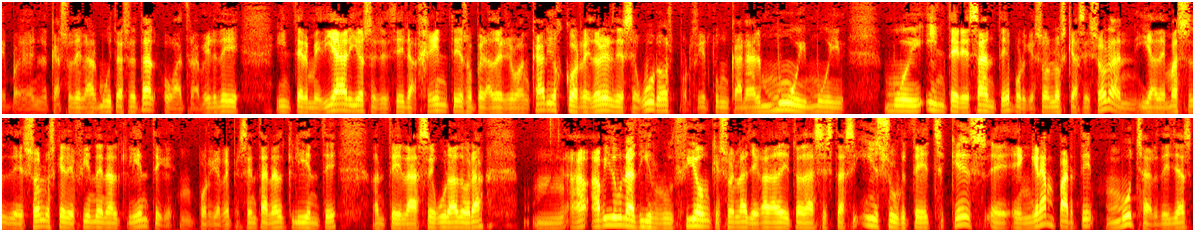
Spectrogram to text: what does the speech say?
en el caso de las mutas y tal, o a través de intermediarios, es decir, agentes, operadores bancarios, corredores de seguros, por cierto, un canal muy, muy, muy interesante porque son los que asesoran y además son los que defienden al cliente, porque representan al cliente ante la aseguradora. Mm, ha, habido una disrupción que son la llegada de todas estas insurtech, que es eh, en gran parte, muchas de ellas,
